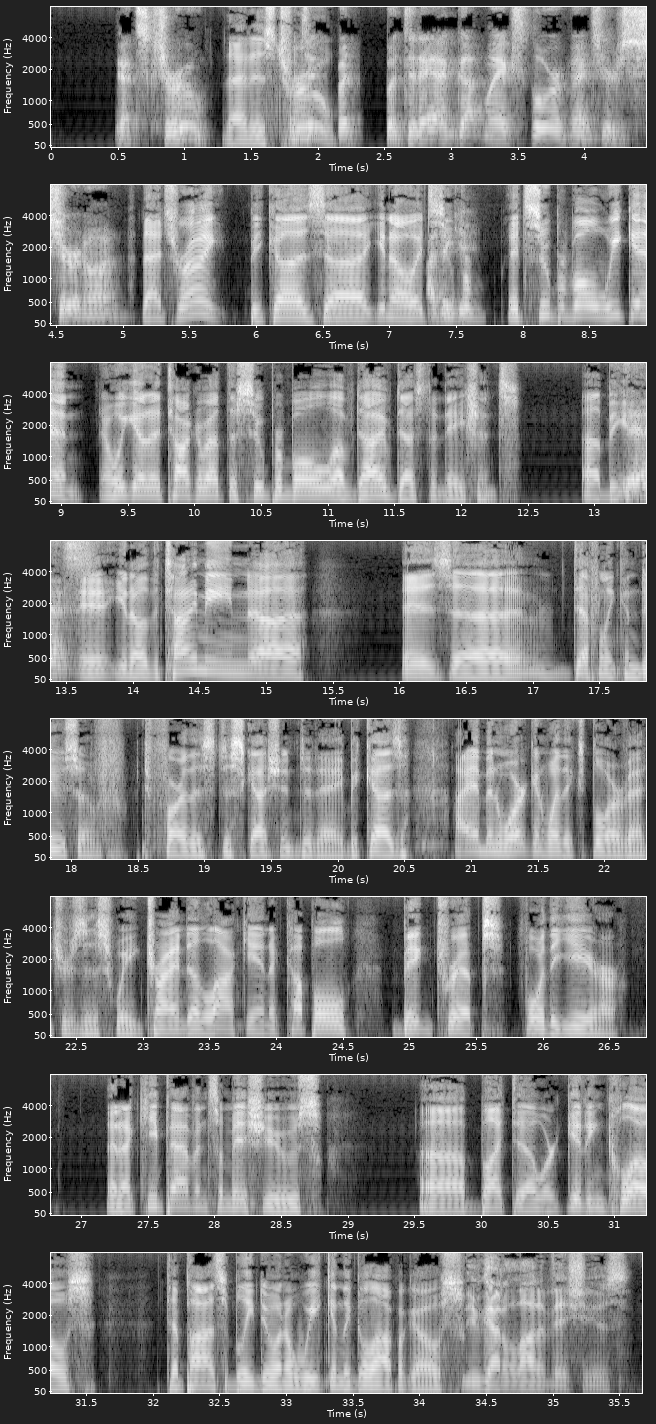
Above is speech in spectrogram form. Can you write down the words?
That's true. That is But, true. t- but but today I've got my Explorer Adventures shirt on. That's right. Because uh, you know it's Super it- it's Super Bowl weekend, and we got to talk about the Super Bowl of dive destinations. Uh, because Yes. uh, you know the timing uh, is uh, definitely conducive for this discussion today. Because I have been working with Explorer Ventures this week, trying to lock in a couple big trips for the year, and I keep having some issues. Uh, but uh, we're getting close to possibly doing a week in the Galapagos. You've got a lot of issues.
